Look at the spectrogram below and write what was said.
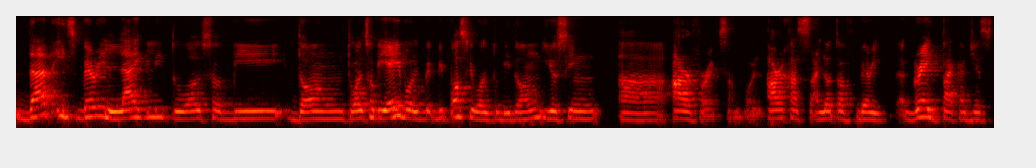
that is very likely to also be done, to also be able, be possible to be done using uh, R, for example. R has a lot of very great packages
